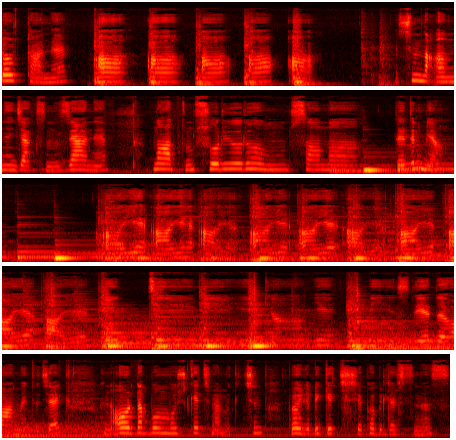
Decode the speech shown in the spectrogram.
dört tane A, A, A, A, A. Şimdi anlayacaksınız. Yani ne yaptım? Soruyorum sana dedim ya. Aye, aye, aye, aye, aye, aye, aye, aye, aye, bitti mi hikayemiz diye devam edecek. Hani orada bomboş geçmemek için böyle bir geçiş yapabilirsiniz.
